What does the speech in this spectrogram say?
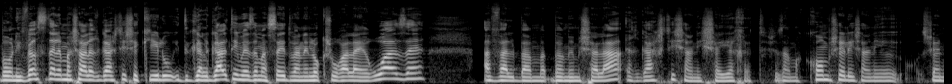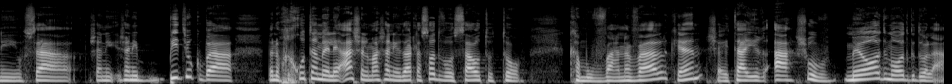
באוניברסיטה למשל הרגשתי שכאילו התגלגלתי מאיזה משאית ואני לא קשורה לאירוע הזה, אבל בממשלה הרגשתי שאני שייכת, שזה המקום שלי, שאני, שאני עושה, שאני, שאני בדיוק בנוכחות המלאה של מה שאני יודעת לעשות ועושה אותו טוב. כמובן אבל, כן, שהייתה יראה, שוב, מאוד מאוד גדולה.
